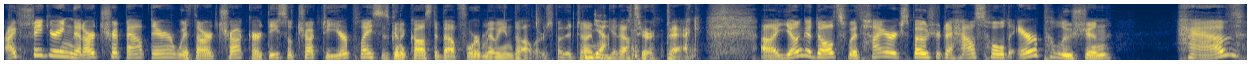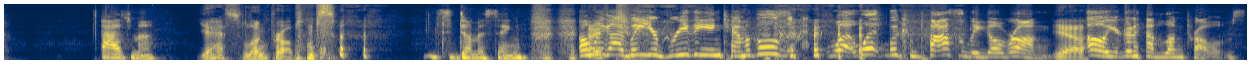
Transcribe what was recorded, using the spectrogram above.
I'm figuring that our trip out there with our truck, our diesel truck to your place, is going to cost about $4 million by the time Yeah. we get out there and back. Uh, young adults with higher exposure to household air pollution have, Asthma. yes, lung problems. It's the dumbest thing. Oh my God! Wait, you're breathing in chemicals. what? What? What could possibly go wrong? yeah. Oh, you're gonna have lung problems.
